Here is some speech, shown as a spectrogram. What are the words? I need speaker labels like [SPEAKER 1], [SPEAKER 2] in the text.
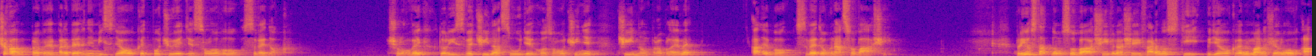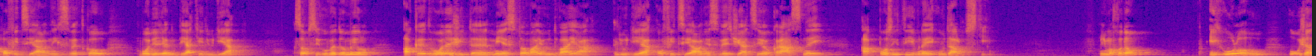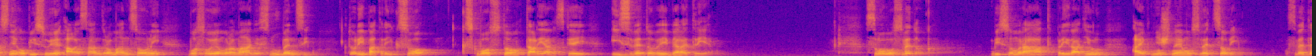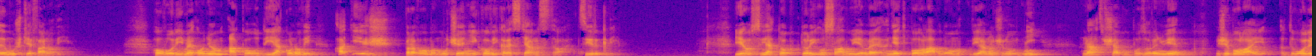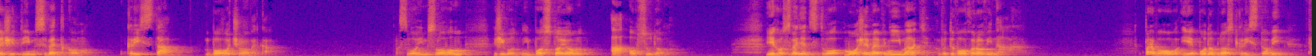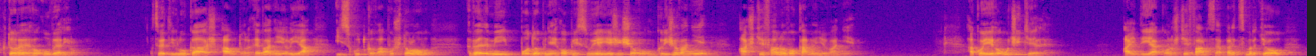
[SPEAKER 1] Čo vám prvé prebehne mysľou, keď počujete slovo svedok? Človek, ktorý svedčí na súde o zločine či inom probléme, alebo svedok na sobáši. Pri ostatnom sobáši v našej farnosti, kde okrem manželov a oficiálnych svetkov boli len piati ľudia, som si uvedomil, aké dôležité miesto majú dvaja ľudia oficiálne svedčiaci o krásnej a pozitívnej udalosti. Mimochodom, ich úlohu úžasne opisuje Alessandro Manzoni vo svojom románe Snúbenci, ktorý patrí k, svo, k skvostom talianskej i svetovej beletrie. Slovo svedok by som rád priradil aj k dnešnému svedcovi – svetému Štefanovi. Hovoríme o ňom ako o diakonovi a tiež prvom mučeníkovi kresťanstva, cirkvi. Jeho sviatok, ktorý oslavujeme hneď po hlavnom Vianočnom dni, nás však upozorňuje, že bol aj dôležitým svetkom Krista, Boho človeka. Svojím slovom, životným postojom, a osudom. Jeho svedectvo môžeme vnímať v dvoch rovinách. Prvou je podobnosť Kristovi, v ktorého uveril. Svetý Lukáš, autor Evanielia i skutkov apoštolov, veľmi podobne opisuje Ježišovo ukrižovanie a Štefanovo kameňovanie. Ako jeho učiteľ aj diakon Štefan sa pred smrťou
